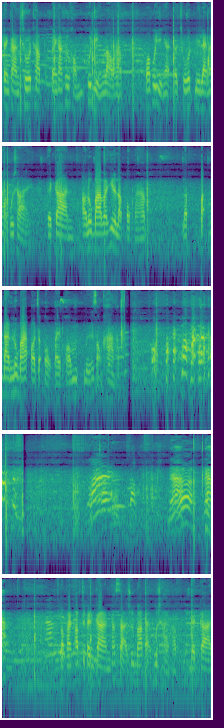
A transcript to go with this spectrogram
เป็นการชูดครับเป็นการชูดของผู้หญิงเราครับเพราะผู้หญิงอะจะชูดมีแรงมากกว่าผู้ชาย แต่การเอาลูกบาสไว้ที่ระดับอกนะครับ แล้วดันลูกบาสออกจากอกไปพร้อมมือทั้งสองข้างครับเนี่ยเนี่ยต่อไปครับจะเป็นการทักษะชุดบาสแบบผู้ชายครับในการ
